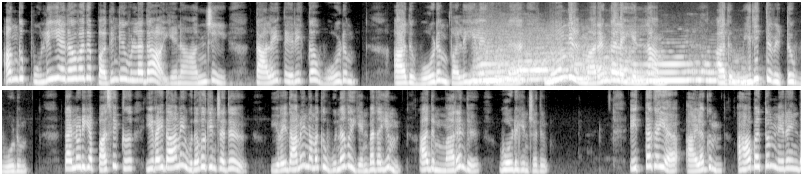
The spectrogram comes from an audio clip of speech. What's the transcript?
அங்கு புலி ஏதாவது பதுங்கி உள்ளதா? என அஞ்சி தலை தெறிக்க ஓடும். அது ஓடும் வழியிலே உள்ள மூங்கில் மரங்களை எல்லாம் அது மிதித்துவிட்டு ஓடும். தன்னுடைய பசிக்கு இவைதாமே உதவுகின்றது. இவைதாமே நமக்கு உணவு என்பதையும் அது மறந்து ஓடுகின்றது. இத்தகைய அழகும் ஆபத்தும் நிறைந்த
